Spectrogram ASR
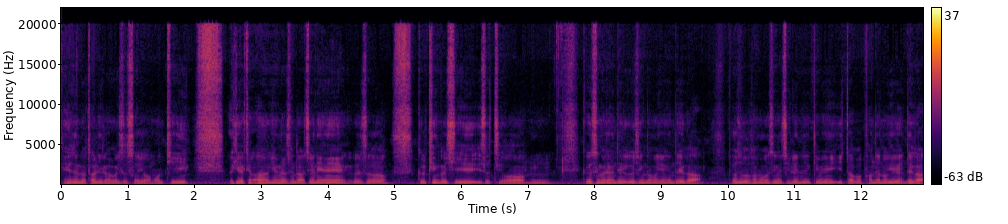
걔들과 달리를 하고 있었어요. 몬티 기억팀 아 기억났습니다. 전에 그래서 긁힌 것이 있었죠. 음 그 순간에 내 의식 너머에 내가 뾰족한 무엇인가 찔리는 느낌이 있다고 판단 후에 내가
